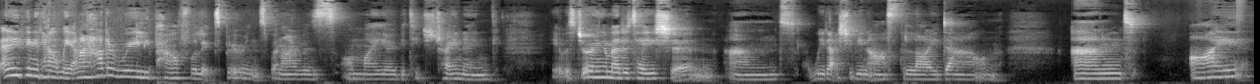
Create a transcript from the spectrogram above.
anything had helped me, and I had a really powerful experience when I was on my yoga teacher training it was during a meditation, and we'd actually been asked to lie down. And I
